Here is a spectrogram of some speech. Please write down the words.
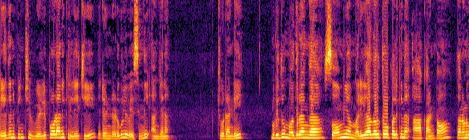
లేదనిపించి వెళ్ళిపోవడానికి లేచి రెండడుగులు వేసింది అంజన. చూడండి మృదు మధురంగా సౌమ్య మర్యాదలతో పలికిన ఆ కంఠం తనను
